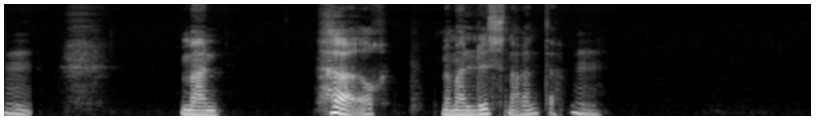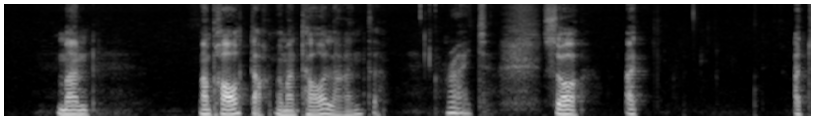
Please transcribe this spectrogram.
Mm. Man hör, men man lyssnar inte. Mm. Man, man pratar, men man talar inte. Right. Så att, att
